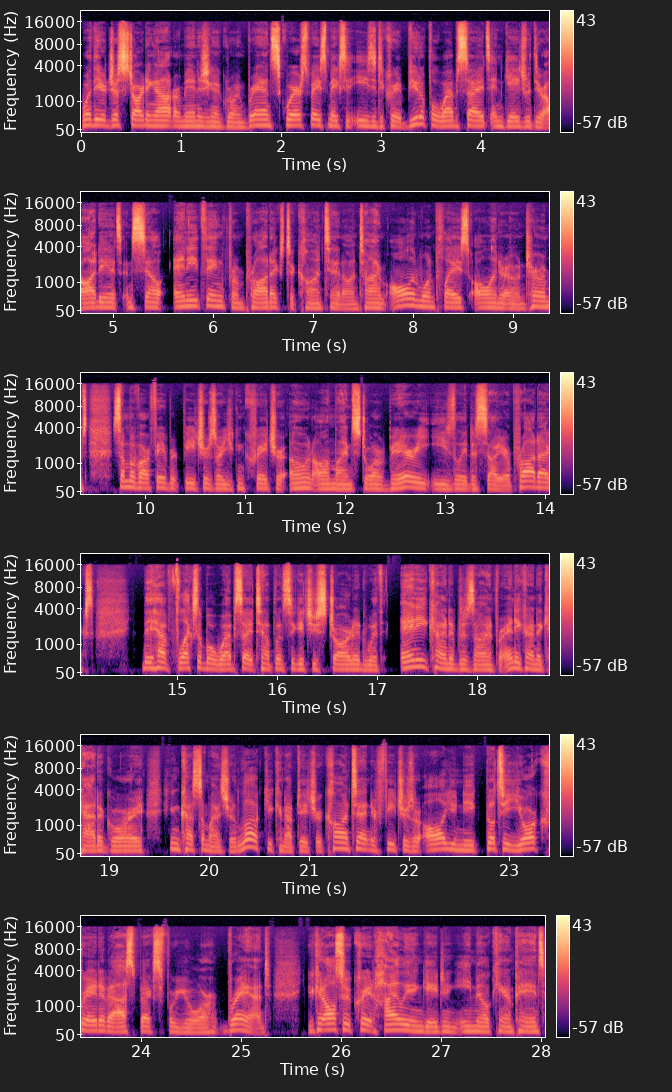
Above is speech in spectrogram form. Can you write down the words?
Whether you're just starting out or managing a growing brand, Squarespace makes it easy to create beautiful websites, engage with your audience, and sell anything from products to content on time, all in one place, all on your own terms. Some of our favorite features are you can create your own online store very easily to sell your products. They have flexible website templates to get you started with any kind of design for any kind of category. You can customize your look, you can update your content, your features are all unique, built to your creative aspects for your brand. You can also create highly engaging email campaigns.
